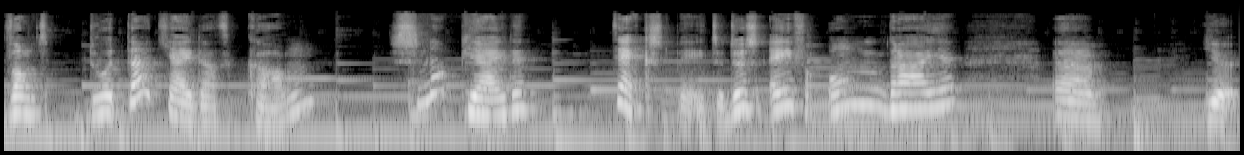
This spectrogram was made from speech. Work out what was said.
Want doordat jij dat kan, snap jij de tekst beter. Dus even omdraaien. Uh, je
